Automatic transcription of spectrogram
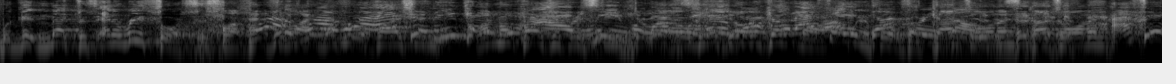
We're getting metrics and resources. Well, Pastor, one more question. actually, you can't One more question for Steve I said Steve gun- I I went first. Councilwoman. Councilwoman. I said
